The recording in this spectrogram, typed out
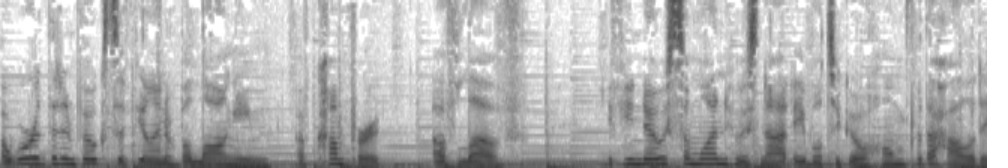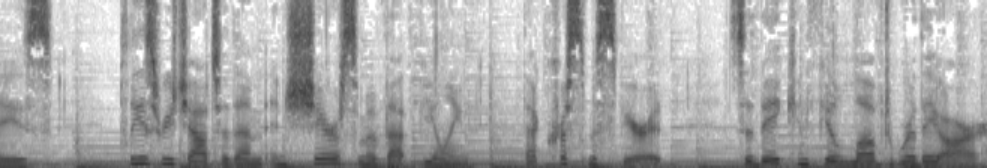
a word that invokes a feeling of belonging, of comfort, of love. If you know someone who is not able to go home for the holidays, please reach out to them and share some of that feeling, that Christmas spirit, so they can feel loved where they are,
